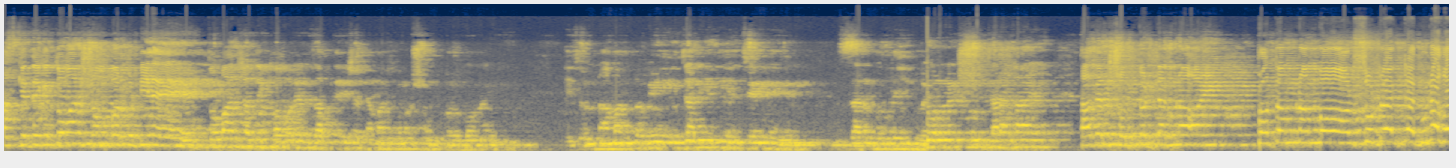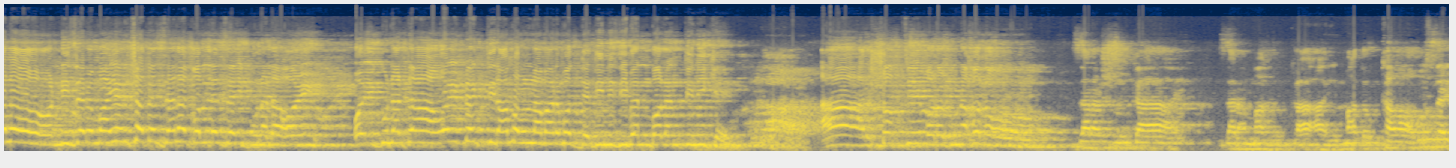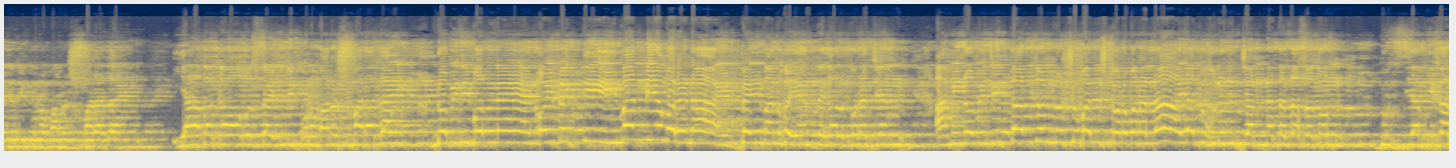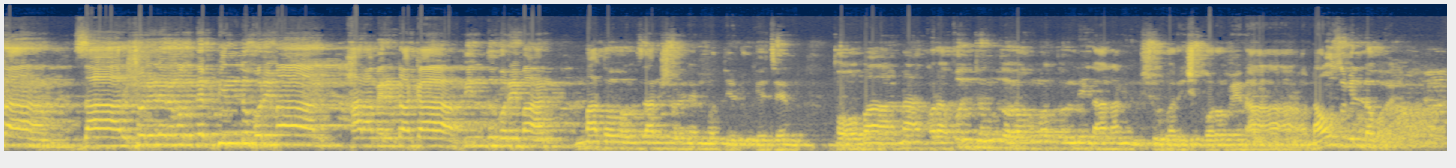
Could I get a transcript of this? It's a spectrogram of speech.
আজকে থেকে তোমার সম্পর্কটি দিলে তোমার সাথে খবরের যাত্রীর সাথে আমার কোনো সম্পর্ক নাই। এই জন্য আমার নবী জানিয়ে দিয়েছে যারা মধ্যে বললেন যারা খায় তাদের সত্তরটা গুণা হয়। প্রথম নম্বর, ছোট একটা গুণা হলো নিজের মায়ের সাথে জেনা করলে যে গুণাটা হয়, ওই গুণাটা ওই ব্যক্তির আমল নামার মধ্যে তিনি দিবেন বলেন তিনি কে? আর সবচেয়ে বড় গুণা হলো যারা শুকায় যারা মাদক খায়। মাদক খাওয়া অবস্থায় যদি কোনো মানুষ মারা যায়, ইয়াবা খাওয়া অবস্থায় যদি কোনো মানুষ মারা যায়, নবীজি বললেন, ওই ব্যক্তি ইমান মরে নাই, বেঈমান হয়ে ইন্তেকাল করেছেন। আমি নবীজি তার জন্য সুপারিশ করব না, লা ইয়াদখুলুল জান্নাতা জাসাদুন। গুজিয়া বিকারাম যার শরীরের মধ্যে বিন্দু পরিমাণ হারামের টাকা, বিন্দু পরিমাণ মাদক, যার শরীরের মধ্যে ঢুকেছেন তবা না করা পর্যন্ত রহমতুল্লিল আলামিন সুপারিশ করবে না। নাউজুবিল্লাহ বলেন।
